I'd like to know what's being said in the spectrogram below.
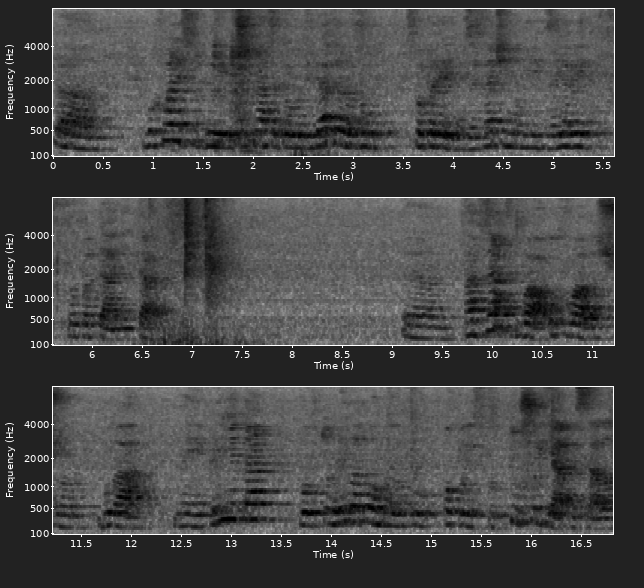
Так. В ухвалі суду 16.09 разом з попереднім зазначенням в заяві клопотання. Так. Е, Абзац 2 ухвала, що була нею прийнята, повторила помилку описку. Ту, що я писала,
